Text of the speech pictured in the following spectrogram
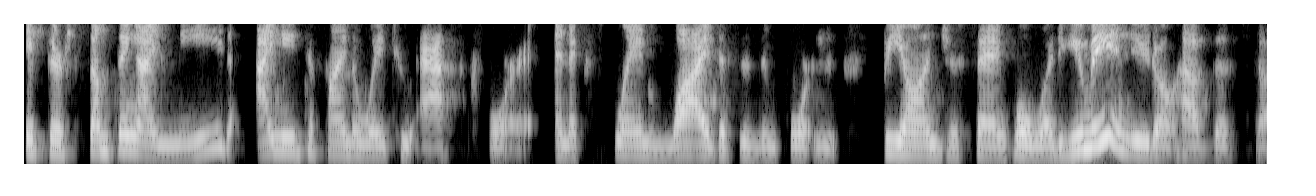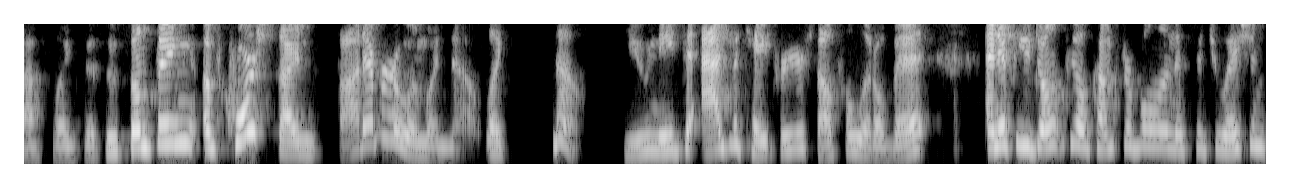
If there's something I need, I need to find a way to ask for it and explain why this is important beyond just saying, well, what do you mean you don't have this stuff? Like, this is something, of course, I thought everyone would know. Like, no, you need to advocate for yourself a little bit. And if you don't feel comfortable in a situation,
